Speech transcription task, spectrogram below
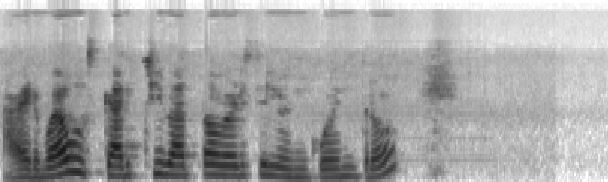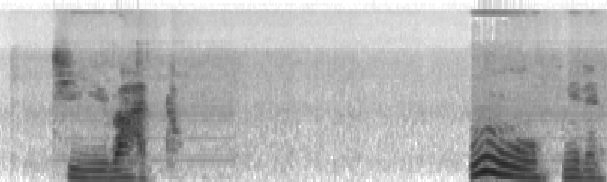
A ver, voy a buscar Chivato a ver si lo encuentro. Chivato. Uh, miren,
